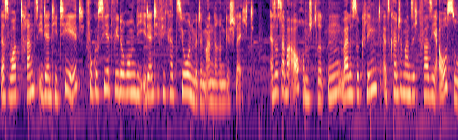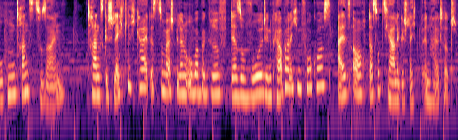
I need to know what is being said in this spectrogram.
Das Wort Transidentität fokussiert wiederum die Identifikation mit dem anderen Geschlecht. Es ist aber auch umstritten, weil es so klingt, als könnte man sich quasi aussuchen, trans zu sein. Transgeschlechtlichkeit ist zum Beispiel ein Oberbegriff, der sowohl den körperlichen Fokus als auch das soziale Geschlecht beinhaltet.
